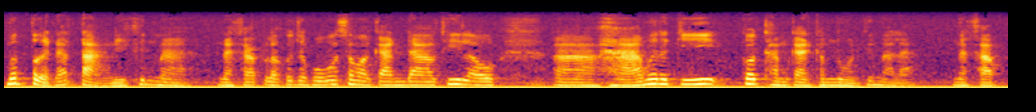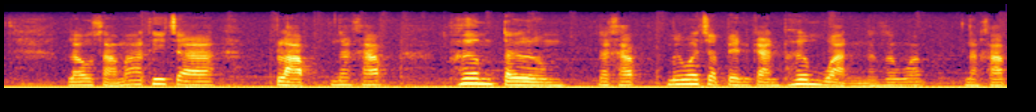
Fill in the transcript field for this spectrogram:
เมื่อเปิดหน้าต่างนี้ขึ้นมานะครับ เราก็จะพบว่าสมการดาวที่เราาหาเมื่อกี้ก็ทำการคำนวณขึ้นมาแล้วนะครับ เราสามารถที่จะปรับนะครับ เพิ่มเติมนะครับไม่ว่าจะเป็นการเพิ่มวันนะครับนะครับ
